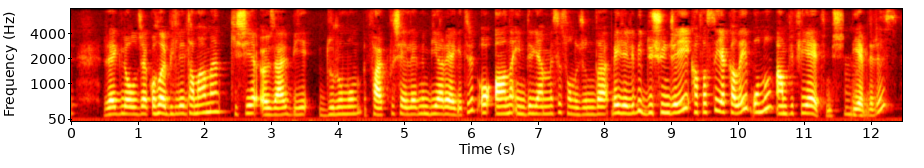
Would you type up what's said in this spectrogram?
regle olacak olabilir. Tamamen kişiye özel bir durumun farklı şeylerinin bir araya getirip o ana indirgenmesi sonucunda belirli bir düşünceyi kafası yakalayıp onu amplifiye etmiş Hı-hı. diyebiliriz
